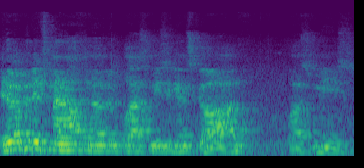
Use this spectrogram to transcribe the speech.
It opened its mouth and uttered blasphemies against God, blasphemies,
